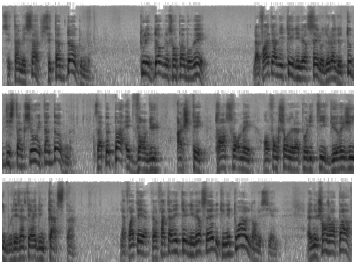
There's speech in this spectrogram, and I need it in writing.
C'est un message, c'est un dogme. Tous les dogmes ne sont pas mauvais. La fraternité universelle, au-delà de toute distinction, est un dogme. Ça ne peut pas être vendu, acheté, transformé en fonction de la politique, du régime ou des intérêts d'une caste. La fraternité universelle est une étoile dans le ciel. Elle ne changera pas,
